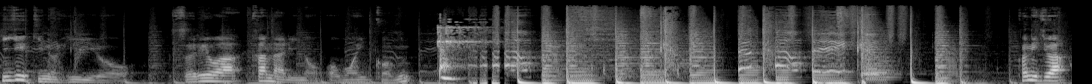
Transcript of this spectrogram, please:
悲劇のヒーロー。それはかなりの思い込み。こんにちは。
